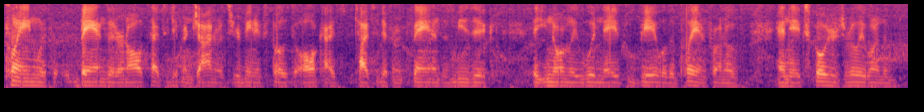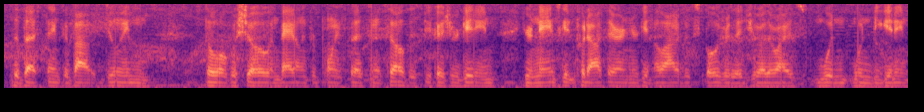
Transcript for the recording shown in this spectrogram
playing with bands that are in all types of different genres. You're being exposed to all types of different fans of music that you normally wouldn't be able to play in front of. And the exposure is really one of the, the best things about doing the local show and battling for Point Fest in itself is because you're getting your name's getting put out there and you're getting a lot of exposure that you otherwise wouldn't wouldn't be getting.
